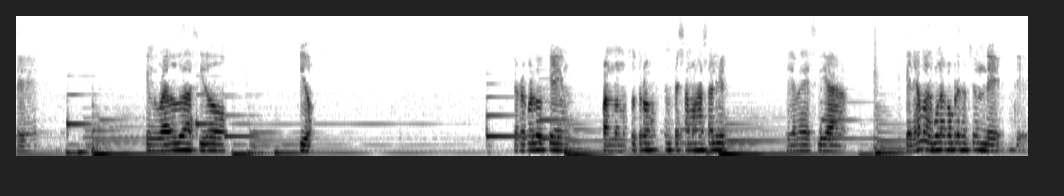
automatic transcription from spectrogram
Eh, sin lugar a dudas ha sido Dios. Yo recuerdo que cuando nosotros empezamos a salir, ella me decía, teníamos alguna conversación de, de,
